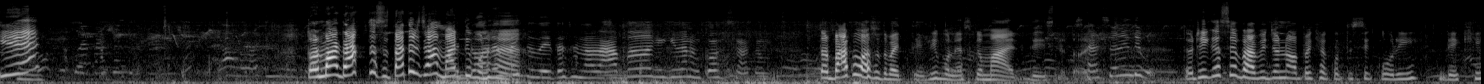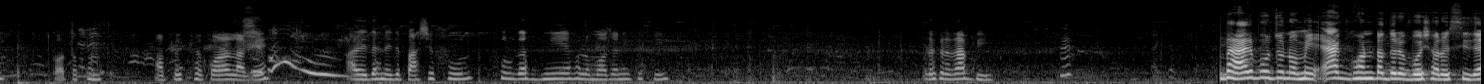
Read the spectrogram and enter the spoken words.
কি? তোর মা ডাকতেছে তাড়াতাড়ি যা মার দিব না হ্যাঁ। তোর বাপও আছে তো বাড়িতে দিব না আজকে মার দিয়েছিল তোর। তো ঠিক আছে ভাবির জন্য অপেক্ষা করতেছি করি দেখি কতক্ষণ অপেক্ষা করা লাগে। আর এই দেখেন এই যে পাশে ফুল ফুল গাছ নিয়ে হলো মজা নিতেছি। ওটা করে রাখবি ভাইয়ের বোর জন্য আমি এক ঘণ্টা ধরে বসে রয়েছি যে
